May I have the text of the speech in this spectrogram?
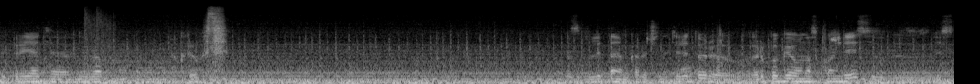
предприятие внезапно, по-моему, накрылось. Влетаем, короче, на территорию. РПГ у нас кто-нибудь есть здесь.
